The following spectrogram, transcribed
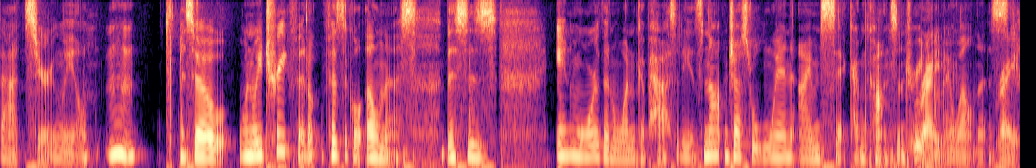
that steering wheel. Mm-hmm. So when we treat phys- physical illness, this is in more than one capacity. It's not just when I'm sick, I'm concentrating Right. on my wellness. Right.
